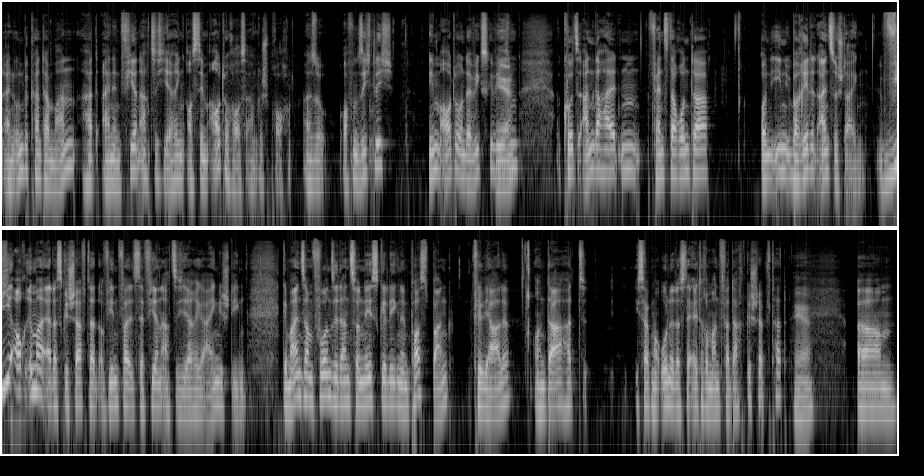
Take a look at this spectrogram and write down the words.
ein unbekannter Mann hat einen 84-Jährigen aus dem Auto raus angesprochen. Also offensichtlich im Auto unterwegs gewesen, ja. kurz angehalten, Fenster runter, und ihn überredet einzusteigen. Wie auch immer er das geschafft hat, auf jeden Fall ist der 84-Jährige eingestiegen. Gemeinsam fuhren sie dann zur nächstgelegenen Postbank, Filiale, und da hat, ich sag mal, ohne dass der ältere Mann Verdacht geschöpft hat, ja. ähm,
